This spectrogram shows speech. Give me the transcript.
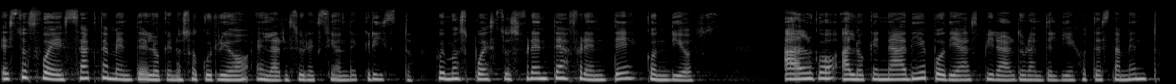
Esto fue exactamente lo que nos ocurrió en la resurrección de Cristo. Fuimos puestos frente a frente con Dios, algo a lo que nadie podía aspirar durante el Viejo Testamento.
